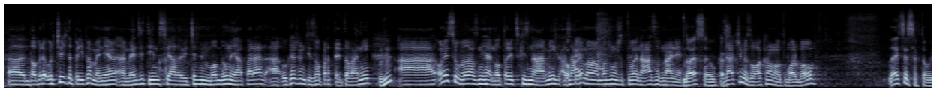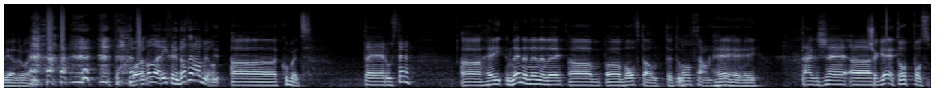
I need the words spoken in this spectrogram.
Uh, Dobre, určite to pripomeniem a medzi tým si ale vyťahnem mobilný aparát a ukážem ti zopár tetovaní. A oni sú veľa z nich aj notoricky známych a Mhm. OK. zaujímavá možno, že tvoj názor na ne. No jasne, ukáž. Začneme s lokálnou tvorbou. Nechcem sa k tomu vyjadrovať. To bolo rýchle. Kto to robil? Uh, Kubec. To je Rooster? Uh, hej, ne, ne, ne, ne, ne, uh, uh, Wolftown, to je tu. Wolftown. Hej, hej, hej. Takže... Uh, Však je to pos-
